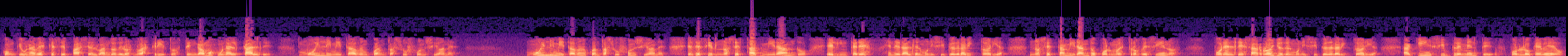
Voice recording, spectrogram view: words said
con que una vez que se pase al bando de los no adscritos tengamos un alcalde muy limitado en cuanto a sus funciones. Muy limitado en cuanto a sus funciones. Es decir, no se está mirando el interés general del municipio de La Victoria, no se está mirando por nuestros vecinos, por el desarrollo del municipio de La Victoria. Aquí simplemente, por lo que veo,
